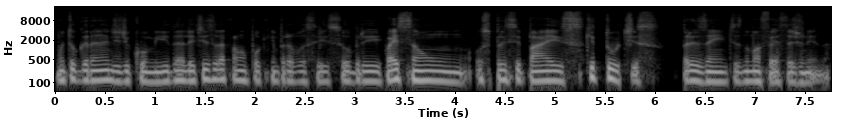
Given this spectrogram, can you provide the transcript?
muito grande de comida. A Letícia vai falar um pouquinho para vocês sobre quais são os principais quitutes presentes numa festa junina.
